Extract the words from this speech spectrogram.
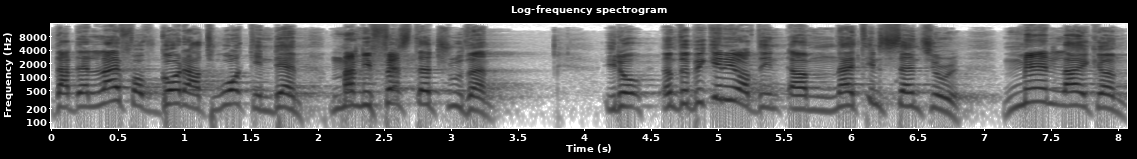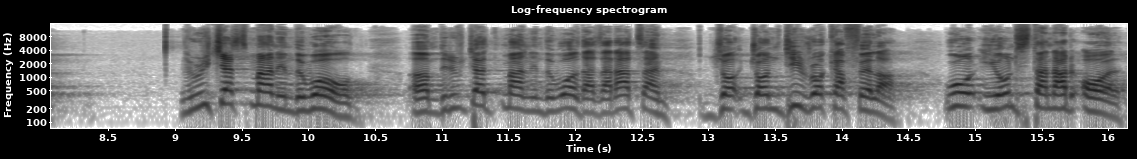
that the life of God at work in them manifested through them. You know, in the beginning of the um, 19th century, men like um, the richest man in the world, um, the richest man in the world as at that time, John D. Rockefeller, he owned Standard Oil.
